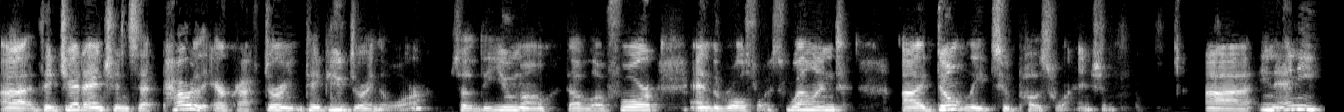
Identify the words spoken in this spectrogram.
uh, the jet engines that power the aircraft during debuted during the war, so the Jumo 004 and the Rolls-Royce Welland, uh, don't lead to post-war engine uh, in any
